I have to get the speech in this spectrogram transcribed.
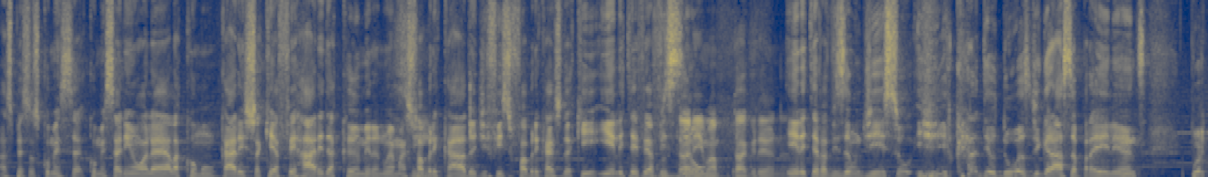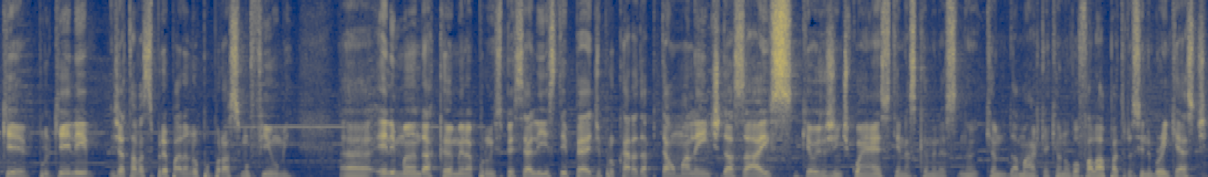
as pessoas começa, começariam a olhar ela como, cara, isso aqui é a Ferrari da câmera, não é mais Sim. fabricado, é difícil fabricar isso daqui. E ele teve a visão. Custaria uma puta grana. Ele teve a visão disso e o cara deu duas de graça pra ele antes. Por quê? Porque ele já tava se preparando pro próximo filme. Ah, ele manda a câmera para um especialista e pede pro cara adaptar uma lente da Zeiss, que hoje a gente conhece, tem nas câmeras né, eu- da marca que eu não vou falar, patrocínio Braincast,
